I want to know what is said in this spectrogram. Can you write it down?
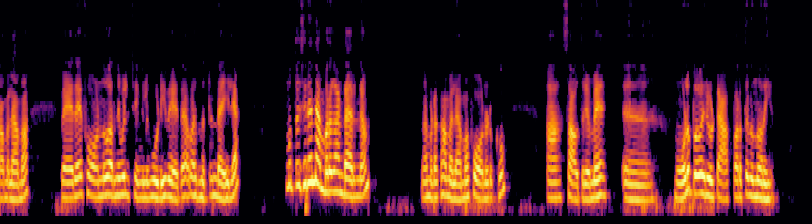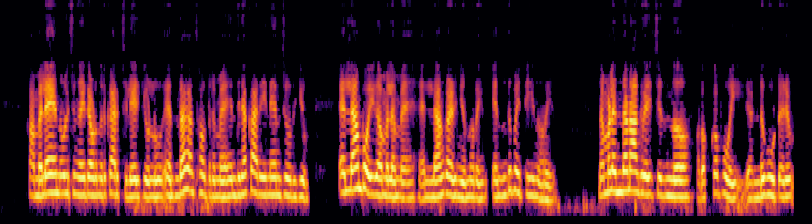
കമലാമ്മ വേദ ഫോൺ എന്ന് പറഞ്ഞ് വിളിച്ചെങ്കിലും കൂടി വേദ വന്നിട്ടുണ്ടായില്ല. മുത്തശ്ശിന്റെ നമ്പർ കണ്ടായിരുന്നു? നമ്മുടെ കമലാമ്മ ഫോൺ എടുക്കും. ആ സൗത്രിയമ്മ മോളിപ്പോൾ വരൂട്ടാ കേട്ടോ അപ്പുറത്തുനിന്ന് പറയും. കമലേ എന്ന് വിളിച്ചു കഴിഞ്ഞിട്ട് അവിടെ നിന്നൊരു കരച്ചിലായിരിക്കുള്ളൂ. എന്താ സഹോദരമ്മേ എന്തിനാ കരയുന്നതെന്ന് ചോദിക്കും. എല്ലാം പോയി കമലമ്മേ. എല്ലാം കഴിഞ്ഞു എന്ന് പറയും. എന്ത് പറ്റി എന്ന് പറയും. നമ്മൾ എന്താണ് ആഗ്രഹിച്ചിരുന്നതോ? അതൊക്കെ പോയി. രണ്ട് കൂട്ടരും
